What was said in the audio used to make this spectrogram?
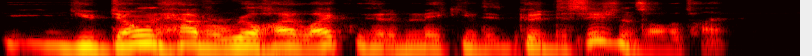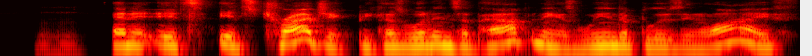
you don't have a real high likelihood of making good decisions all the time. Mm-hmm. And it, it's it's tragic because what ends up happening is we end up losing life.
